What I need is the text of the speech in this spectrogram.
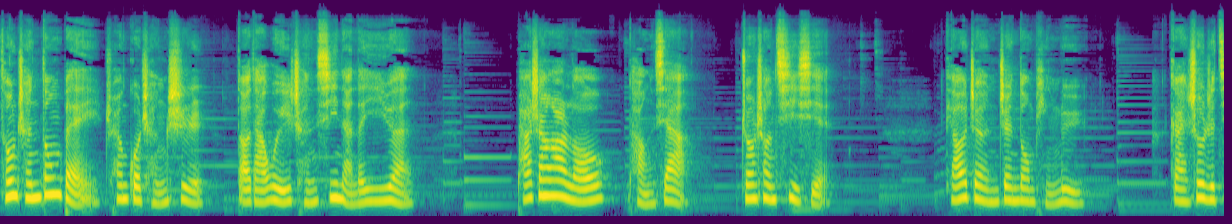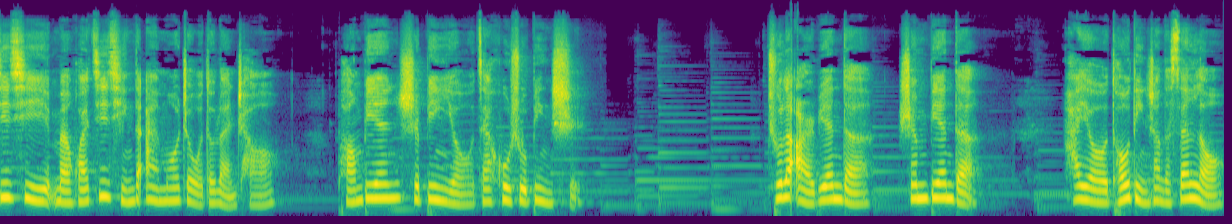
从城东北穿过城市，到达位于城西南的医院，爬上二楼。躺下，装上器械，调整振动频率，感受着机器满怀激情地按摩着我的卵巢。旁边是病友在护述病史，除了耳边的、身边的，还有头顶上的三楼，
